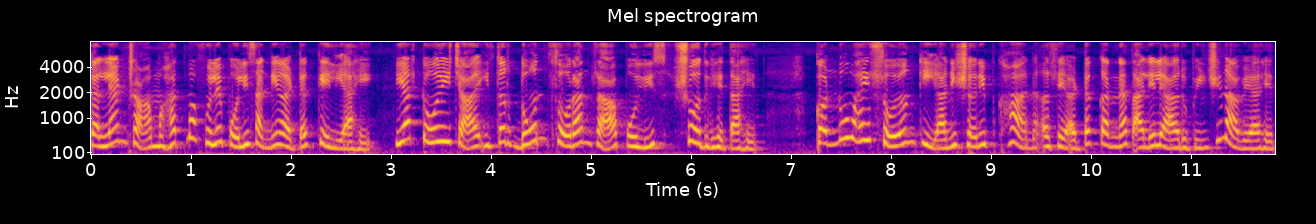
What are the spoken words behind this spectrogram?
कल्याणच्या महात्मा फुले पोलिसांनी अटक केली आहे. या टोळीच्या इतर दोन चोरांचा पोलीस शोध घेत आहेत. कन्नूभाई सोलंकी आणि शरीफ खान असे अटक करण्यात आलेल्या आरोपींची नावे आहेत.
